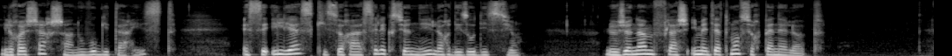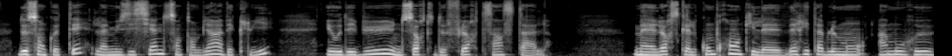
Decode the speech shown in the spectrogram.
ils recherchent un nouveau guitariste, et c'est Ilias qui sera sélectionné lors des auditions. Le jeune homme flash immédiatement sur Penelope. De son côté, la musicienne s'entend bien avec lui, et au début une sorte de flirt s'installe mais lorsqu'elle comprend qu'il est véritablement amoureux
